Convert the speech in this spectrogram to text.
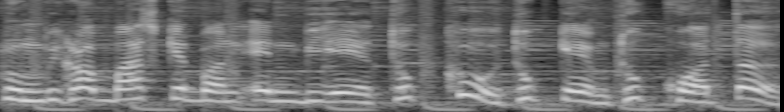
กลุ่มวิเคราะห์บาสเกตบอล NBA ทุกคู่ทุกเกมทุกควอเตอร์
